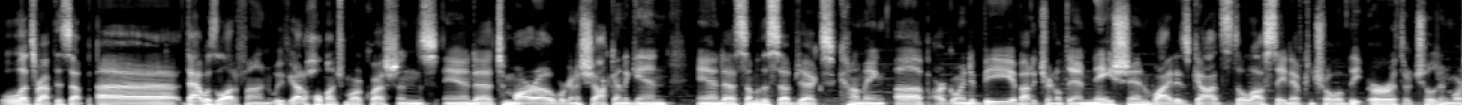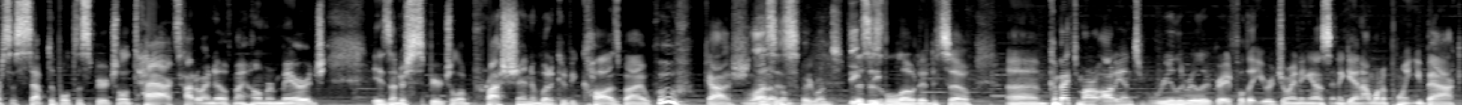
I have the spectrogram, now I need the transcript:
Well, let's wrap this up. Uh, that was a lot of fun. We've got a whole bunch more questions, and uh, tomorrow we're going to shotgun again. And uh, some of the subjects coming up are going to be about eternal damnation. Why does God still allow Satan to have control of the earth? Are children more susceptible to spiritual attacks? How do I know if my home or marriage is under spiritual oppression and what it could be caused by? Whew, gosh, this of is Big ones. This is loaded. So um, come back tomorrow, audience. Really, really grateful that you were joining us. And again, I want to point you back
